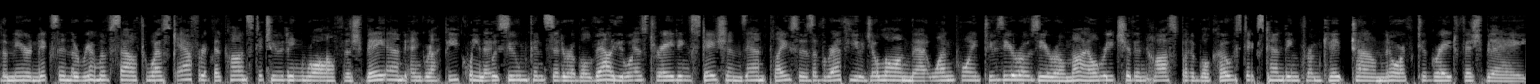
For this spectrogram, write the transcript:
the mere nicks in the rim of southwest Africa constituting Walfish Bay and Angra Pequena assume considerable value as trading stations and places of refuge along that 1.200 mile reach of inhospitable coast extending from Cape Town north to Great Fish Bay.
